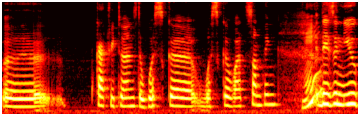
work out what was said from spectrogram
uh, Cat Returns, the Whisker, Whisker what something. Hmm? There's a new,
